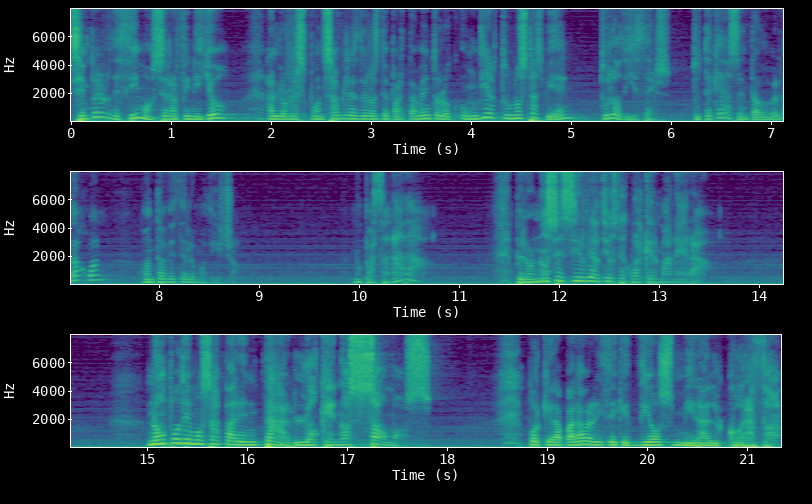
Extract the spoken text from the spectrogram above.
Siempre lo decimos, Serafín y yo, a los responsables de los departamentos. Un día tú no estás bien, tú lo dices. Tú te quedas sentado, ¿verdad, Juan? ¿Cuántas veces lo hemos dicho? No pasa nada. Pero no se sirve a Dios de cualquier manera. No podemos aparentar lo que no somos. Porque la palabra dice que Dios mira el corazón.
